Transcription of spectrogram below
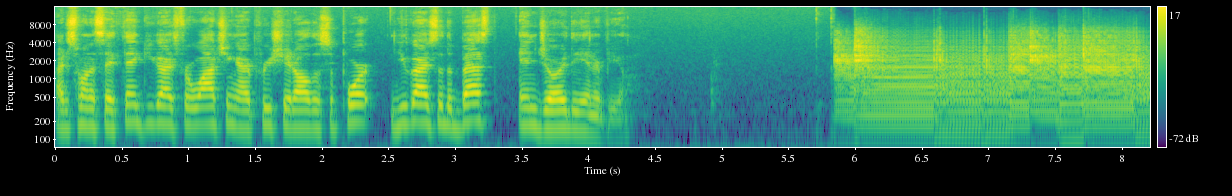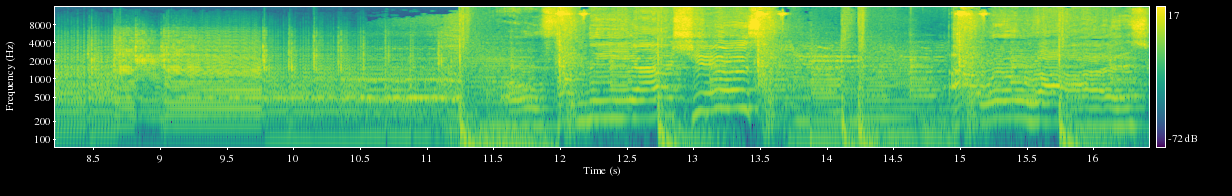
I just want to say thank you guys for watching. I appreciate all the support. You guys are the best. Enjoy the interview. Ashes I will rise.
